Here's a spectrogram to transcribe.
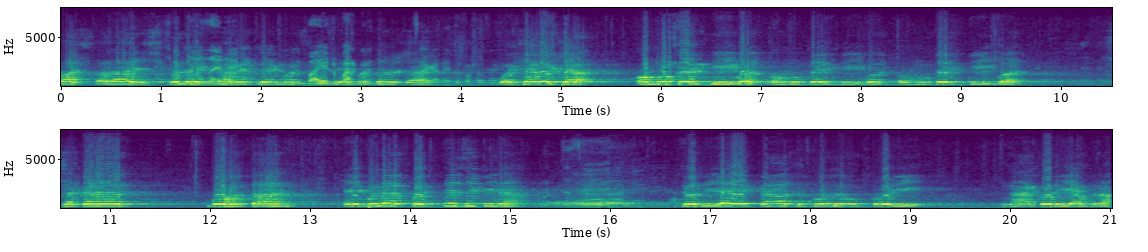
পাঁচতলা স্কুলে কলেজে মসজিদে মাদ্রাসায় পয়সা পয়সা অমুকের গিবত অমুকের গিবত অমুকের গিবত। শেখায়ত বহতান এগুলা করতেছি কিনা? যদি এই কাজগুলো করি না করি আমরা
